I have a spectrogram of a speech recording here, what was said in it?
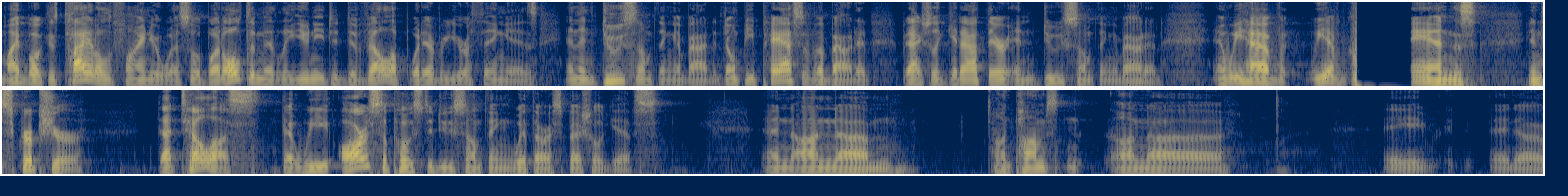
My book is titled Find Your Whistle, but ultimately you need to develop whatever your thing is and then do something about it. Don't be passive about it, but actually get out there and do something about it. And we have, we have commands in Scripture that tell us that we are supposed to do something with our special gifts. And on, um, on Palms, on uh, a, at, uh,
